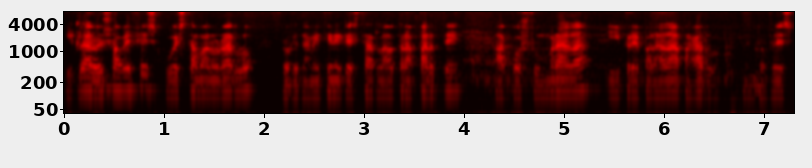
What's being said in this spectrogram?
y claro, eso a veces cuesta valorarlo porque también tiene que estar la otra parte acostumbrada y preparada a pagarlo. Entonces,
